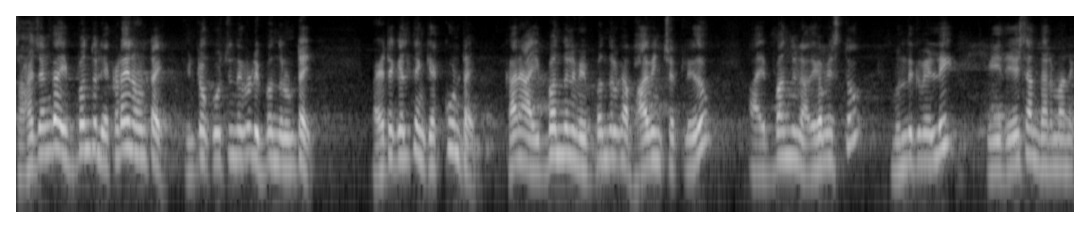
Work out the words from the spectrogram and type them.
సహజంగా ఇబ్బందులు ఎక్కడైనా ఉంటాయి. ఇంట్లో కూర్చున్న దగ్గర కూడా ఇబ్బందులు ఉంటాయి. బయటకు వెళ్తే ఇంకెక్కువ ఉంటాయి. కానీ ఆ ఇబ్బందులు మేము ఇబ్బందులుగా భావించట్లేదు. ఆ ఇబ్బందులను అధిగమిస్తూ ముందుకు వెళ్ళి ఈ దేశం ధర్మాన్ని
